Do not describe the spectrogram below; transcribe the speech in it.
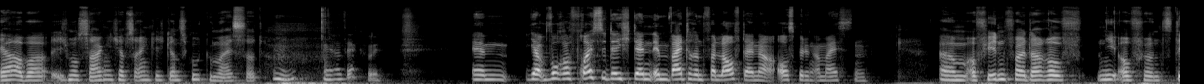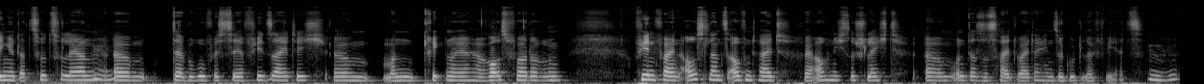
Ja, aber ich muss sagen, ich habe es eigentlich ganz gut gemeistert. Mhm. Ja, sehr cool. Ähm, ja, worauf freust du dich denn im weiteren Verlauf deiner Ausbildung am meisten? Ähm, auf jeden Fall darauf, nie aufhören, Dinge dazuzulernen. Mhm. Ähm, der Beruf ist sehr vielseitig. Ähm, man kriegt neue Herausforderungen. Auf jeden Fall ein Auslandsaufenthalt wäre auch nicht so schlecht ähm, und dass es halt weiterhin so gut läuft wie jetzt. Mhm.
